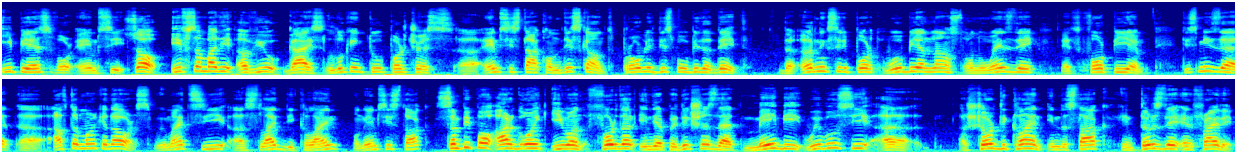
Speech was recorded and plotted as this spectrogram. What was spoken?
EPS for AMC. So if somebody of you guys looking to purchase uh, AMC stock on discount, probably this will be the date. The earnings report will be announced on Wednesday at 4 p.m. This means that uh, after market hours, we might see a slight decline on AMC stock. Some people are going even further in their predictions that maybe we will see a a short decline in the stock in Thursday and Friday.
